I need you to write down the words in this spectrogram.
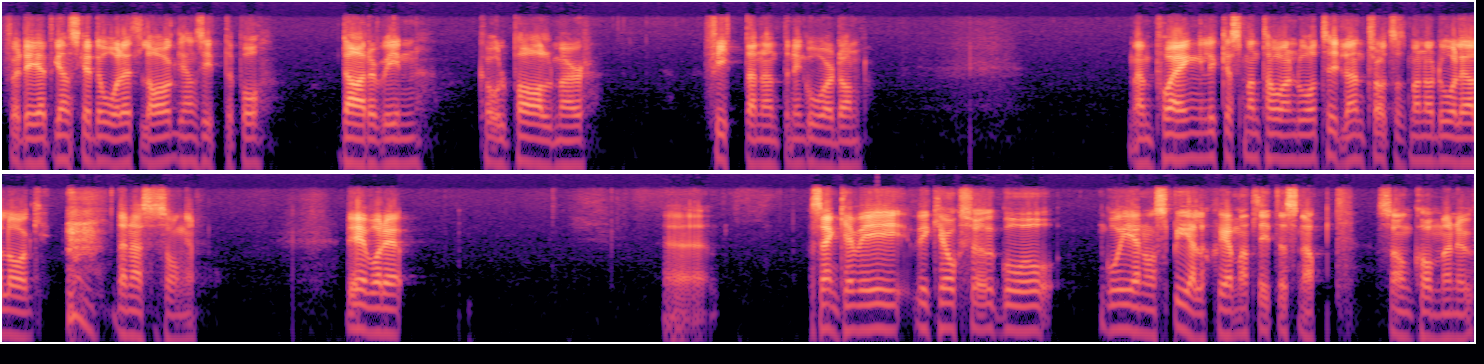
för det är ett ganska dåligt lag han sitter på. Darwin, Cole Palmer, Fittan Anthony Gordon. Men poäng lyckas man ta ändå tydligen trots att man har dåliga lag den här säsongen. Det är vad det är. Eh, Sen kan vi, vi kan också gå, gå igenom spelschemat lite snabbt som kommer nu.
